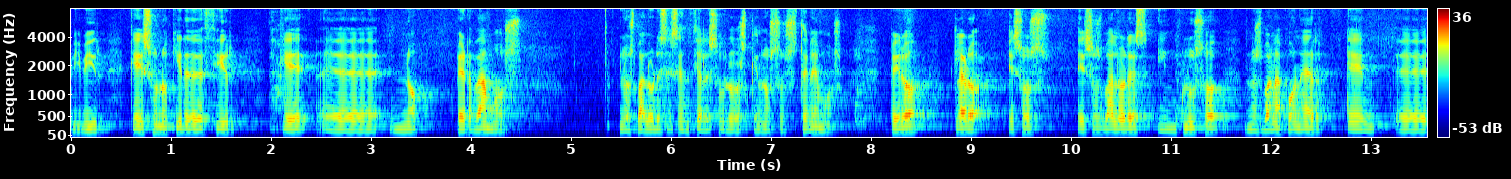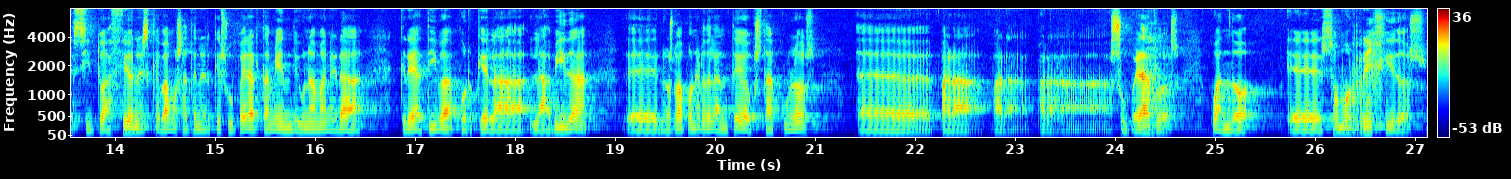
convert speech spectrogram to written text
vivir. Que eso no quiere decir que eh, no perdamos los valores esenciales sobre los que nos sostenemos, pero claro, esos, esos valores incluso nos van a poner en eh, situaciones que vamos a tener que superar también de una manera creativa porque la, la vida eh, nos va a poner delante obstáculos eh, para, superarlos. Cuando somos rígidos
